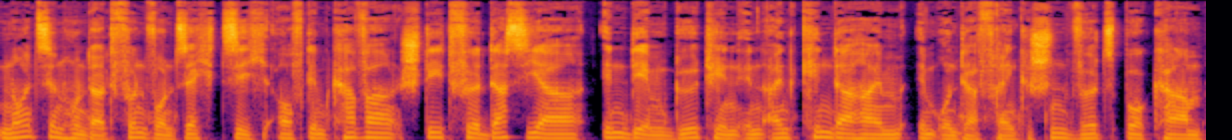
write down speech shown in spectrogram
1965 auf dem Cover steht für das Jahr, in dem Goethin in ein Kinderheim im unterfränkischen Würzburg kam,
